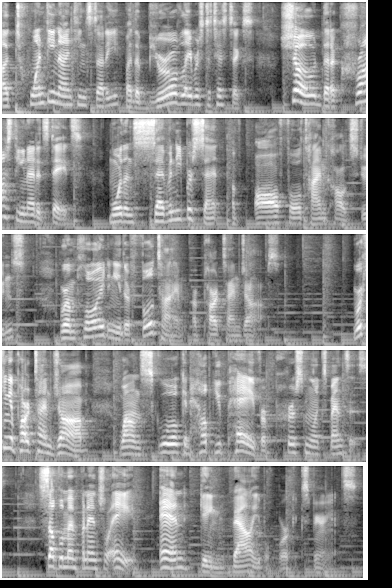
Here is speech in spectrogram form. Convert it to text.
A 2019 study by the Bureau of Labor Statistics showed that across the United States, more than 70% of all full time college students were employed in either full time or part time jobs. Working a part time job while in school can help you pay for personal expenses, supplement financial aid, and gain valuable work experience.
